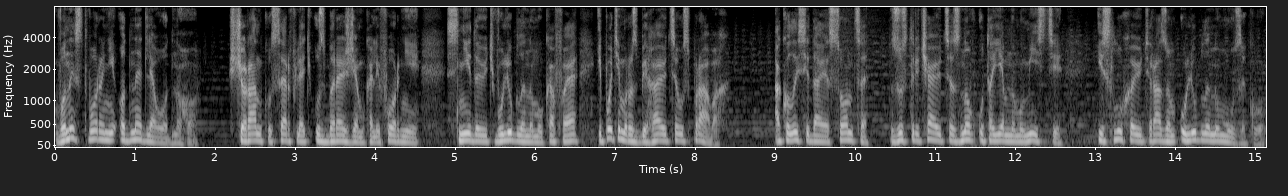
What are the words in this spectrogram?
Вони створені одне для одного. Щоранку серфлять узбережжям Каліфорнії, снідають в улюбленому кафе і потім розбігаються у справах. А коли сідає сонце, зустрічаються знов у таємному місці і слухають разом улюблену музику.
